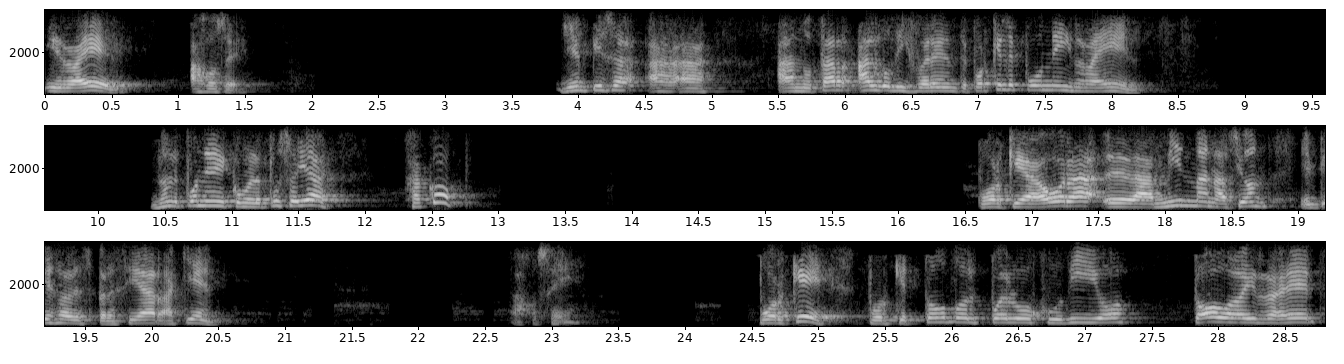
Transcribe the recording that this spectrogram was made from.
Israel a José. Y empieza a, a, a notar algo diferente. ¿Por qué le pone Israel? No le pone como le puso ya Jacob. Porque ahora la misma nación empieza a despreciar a quién? A José. ¿Por qué? Porque todo el pueblo judío, todo Israel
